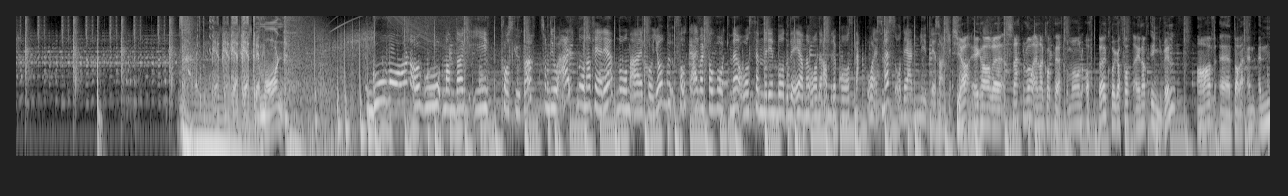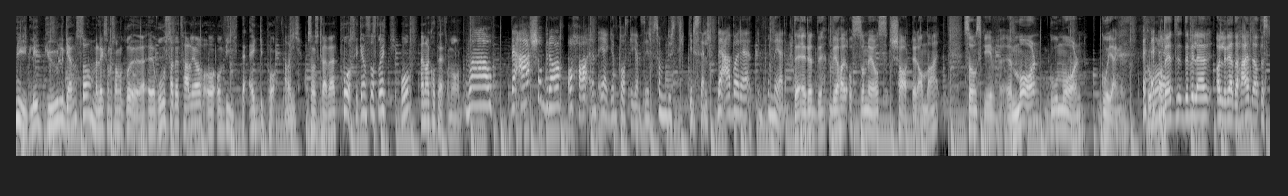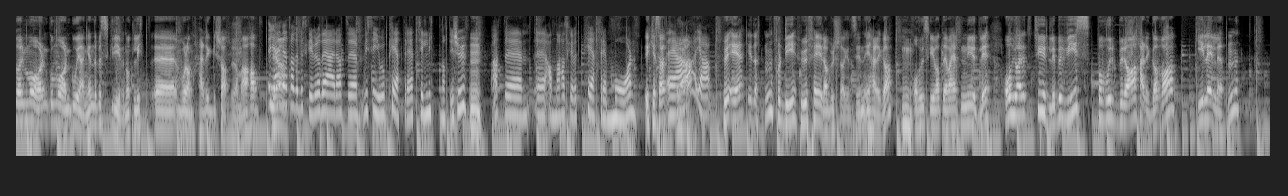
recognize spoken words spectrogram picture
God morgen og god mandag i påskeuka, som det jo er. Noen har ferie, noen er på jobb. Folk er i hvert fall våkne og sender inn både det ene og det andre på Snap og SMS, og det er nydelige saker. Ja, jeg har eh, snappen vår, NRK P3morgen, oppe, hvor jeg har fått en av Yngvild av eh, bare en, en nydelig gul genser med liksom sånn røde, eh, rosa detaljer og, og hvite egg på. Oi. Og så har jeg skrevet påskegenserstrikk og NRK P3morgen. Wow! Det er så bra å ha en egen påskegenser som du strikker selv. Det er bare imponerende. Det er ryddig. Vi har også med oss Charter-Anna her, som skriver Morgen, god morgen, godgjengen. Og det, det vil jeg allerede her, det at det står 'morgen, god morgen, godgjengen', det beskriver nok litt eh, hvordan helg Charter-Anna har hatt. Jeg vet hva det beskriver, og det er at eh, vi sier jo P3 til 1987. Mm. At eh, eh, Anna har skrevet P3 Morgen. Ikke sant? Ja, ja. Hun er i døtten fordi hun feira bursdagen sin i helga. Og hun skriver at det var helt nydelig. Og hun har et tydelig bevis på hvor bra helga var i leiligheten.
